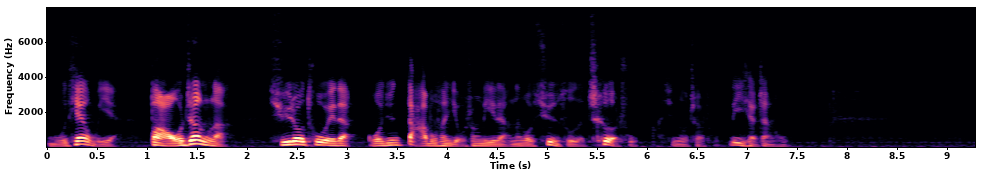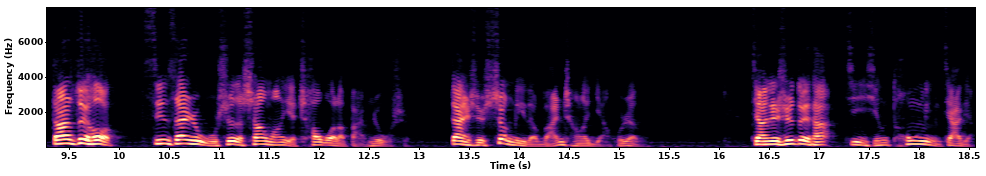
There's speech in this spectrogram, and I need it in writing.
五天五夜，保证了徐州突围的国军大部分有生力量能够迅速的撤出啊，迅速撤出，立下战功。当然，最后新三十五师的伤亡也超过了百分之五十，但是胜利的完成了掩护任务。蒋介石对他进行通令嘉奖。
